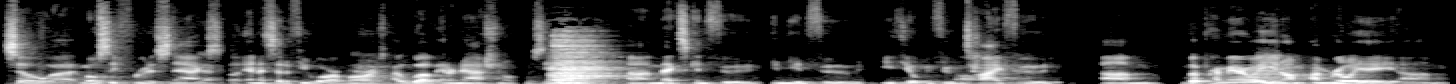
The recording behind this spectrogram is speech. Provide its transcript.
So uh, mostly fruit and snacks, yeah. and I said a few Lara bars. I love international cuisine, uh, Mexican food, Indian food, Ethiopian food, Thai food. Um, but primarily, you know, I'm, I'm really a um,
